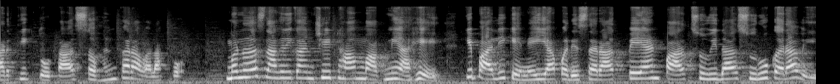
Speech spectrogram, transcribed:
आर्थिक तोटा सहन करावा लागतो. म्हणूनच नागरिकांची ठाम मागणी आहे की पालिकेने या परिसरात पे अँड पार्क सुविधा सुरू करावी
